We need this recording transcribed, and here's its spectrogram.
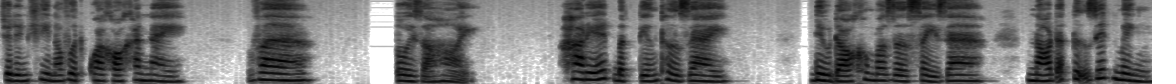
cho đến khi nó vượt qua khó khăn này. Và... Tôi dò hỏi. Harriet bật tiếng thở dài. Điều đó không bao giờ xảy ra. Nó đã tự giết mình.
